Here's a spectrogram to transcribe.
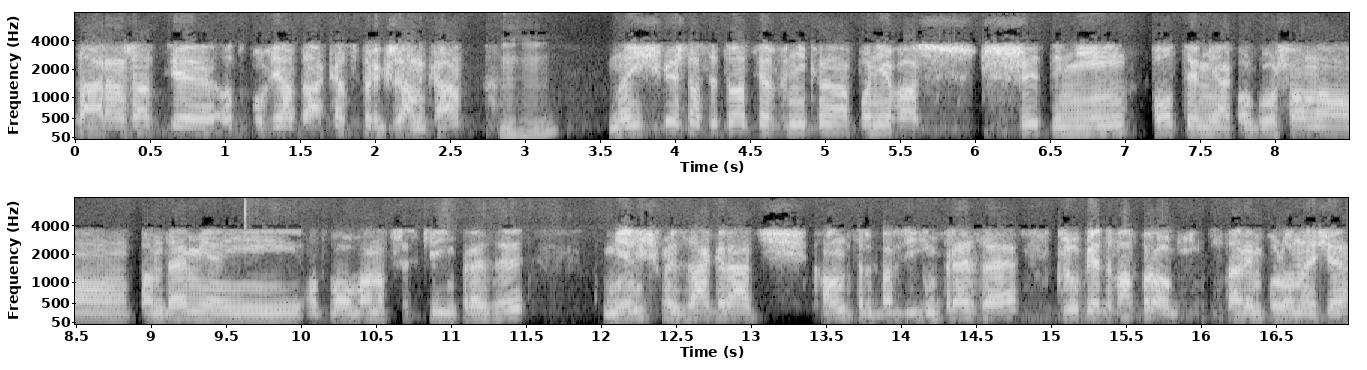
Za aranżację odpowiada Kasper Grzanka. Mhm. No i śmieszna sytuacja wyniknęła, ponieważ trzy dni po tym, jak ogłoszono pandemię i odwołano wszystkie imprezy, mieliśmy zagrać koncert, bardziej imprezę w klubie Dwa Progi w Starym Polonezie.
